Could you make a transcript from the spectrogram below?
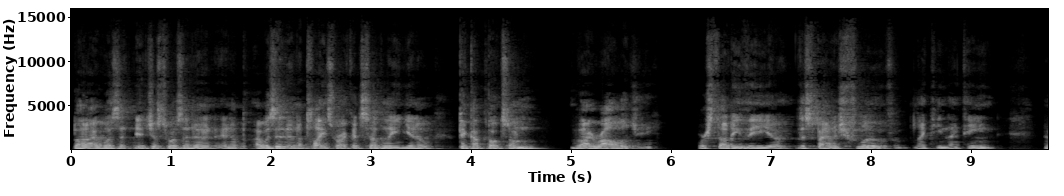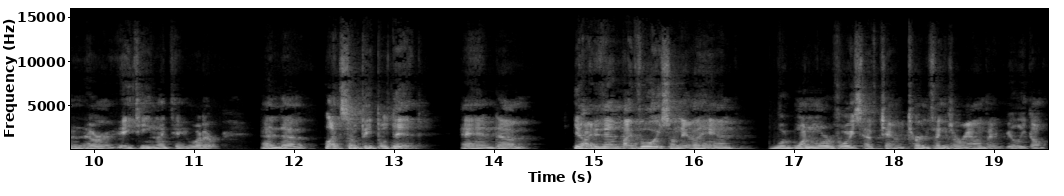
But I wasn't, it just wasn't in a, in a I wasn't in a place where I could suddenly, you know, pick up books on virology or study the, uh, the Spanish flu from 1919 uh, or 1819, whatever. And, uh, like some people did. And, um, you know, I didn't have my voice. On the other hand, would one more voice have t- turned things around? I really don't,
